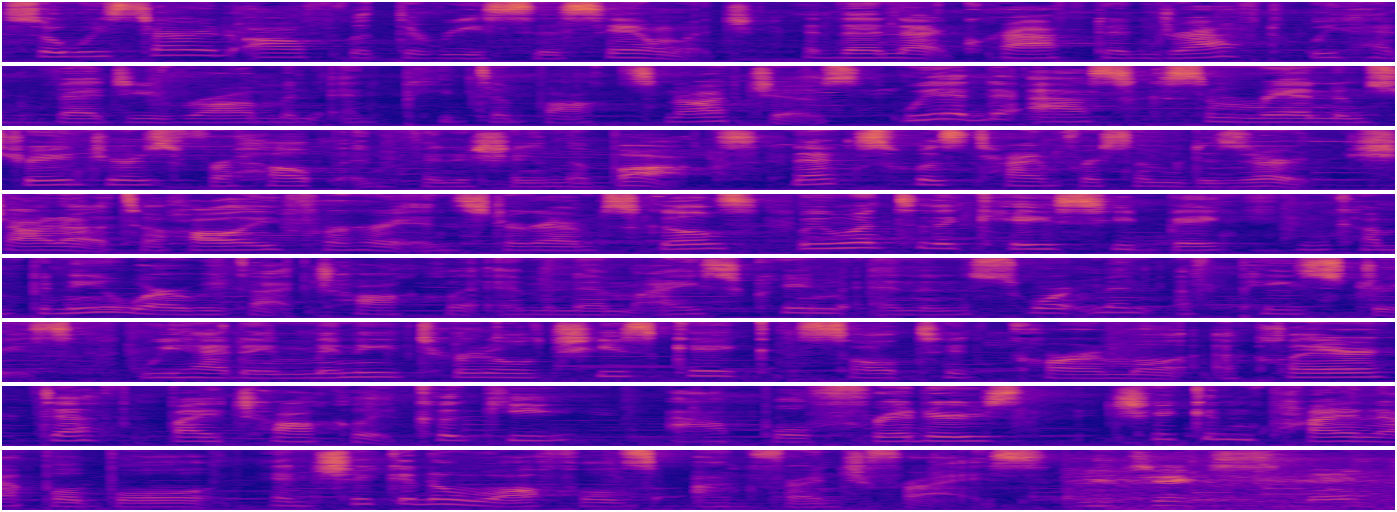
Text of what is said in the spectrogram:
So we started off with the Reese's sandwich, and then at Craft and Draft, we had veggie ramen and pizza box nachos. We had to ask some random strangers for help in finishing the box. Next was time for some dessert. Shout out to Holly for her Instagram skills. We went to the KC Baking Company where we got chocolate M&M ice cream and an assortment of pastries. We had a mini turtle cheesecake, salted caramel eclair, death by chocolate cookie, apple fritters, chicken pineapple bowl, and chicken and waffles on french fries. We take smoked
